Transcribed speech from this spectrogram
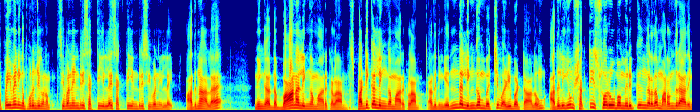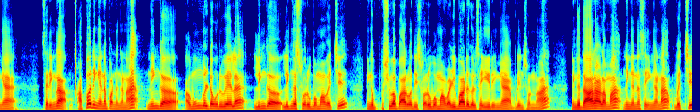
எப்பயுமே நீங்கள் புரிஞ்சுக்கணும். சிவனின்றி சக்தி இல்லை சக்தியின்றி சிவன் இல்லை. அதனால நீங்கள் அந்த பானலிங்கமாக இருக்கலாம் ஸ்படிக லிங்கமாக இருக்கலாம் அது நீங்கள் எந்த லிங்கம் வச்சு வழிபட்டாலும் அதுலேயும் சக்தி ஸ்வரூபம் இருக்குங்கிறத மறந்துடாதீங்க. சரிங்களா? அப்போ நீங்கள் என்ன பண்ணுங்கன்னா நீங்கள் உங்கள்கிட்ட ஒரு வேளை லிங்க லிங்க ஸ்வரூபமாக வச்சு நீங்கள் சிவபார்வதி ஸ்வரூபமாக வழிபாடுகள் செய்கிறீங்க அப்படின்னு சொன்னால் நீங்கள் தாராளமாக நீங்கள் என்ன செய்யுங்கன்னா வச்சு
